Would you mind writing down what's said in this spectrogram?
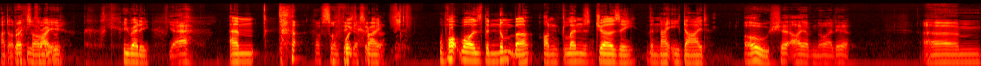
I don't know. breaking It's all right. You, you ready? Yeah. Um, I was so enthusiastic. right. there. What was the number on Glenn's jersey the night he died? Oh shit! I have no idea. Um,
